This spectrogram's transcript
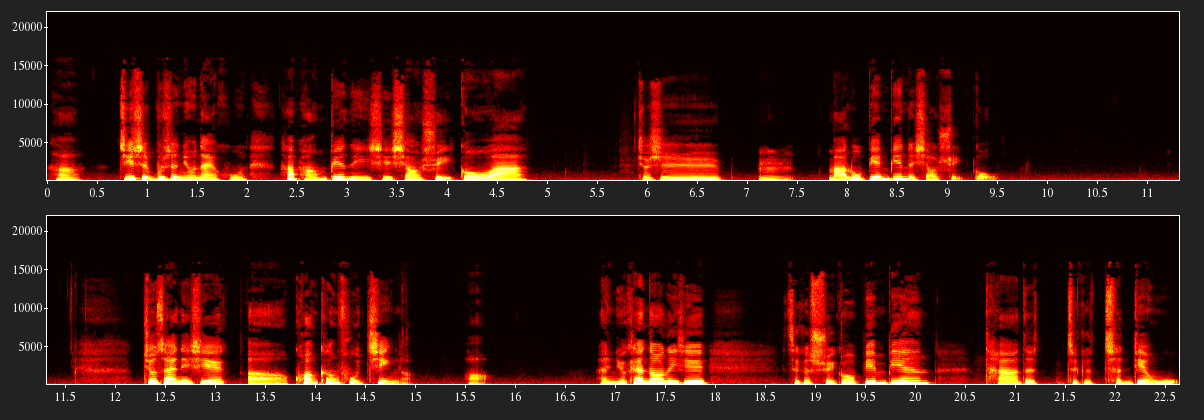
哈，即使不是牛奶湖，它旁边的一些小水沟啊，就是嗯，马路边边的小水沟。就在那些呃矿坑附近啊，啊，你就看到那些这个水沟边边，它的这个沉淀物，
